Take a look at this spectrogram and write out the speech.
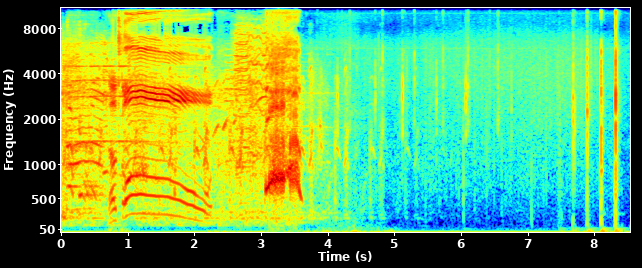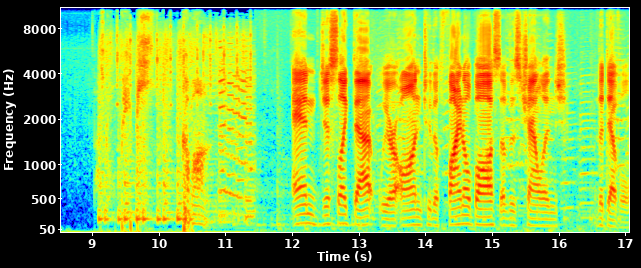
Let's go! Let's go, baby. Come on. And just like that, we are on to the final boss of this challenge, the Devil.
